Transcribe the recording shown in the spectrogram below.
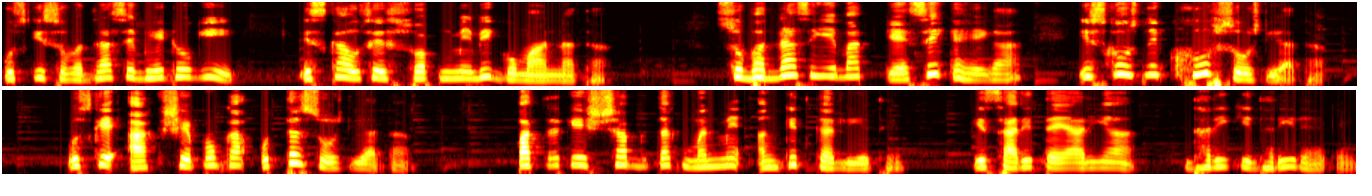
उसकी सुभद्रा से भेंट होगी, इसका उसे स्वप्न में भी गुमान न था। सुभद्रा से यह बात कैसे कहेगा, इसको उसने खूब सोच लिया था। उसके आक्षेपों का उत्तर सोच लिया था। पत्र के शब्द तक मन में अंकित कर लिए थे। ये सारी तैयारियाँ धरी की धरी रह गई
